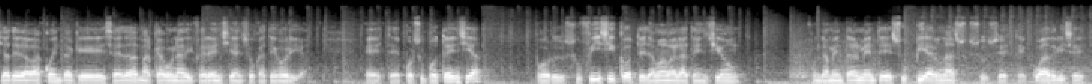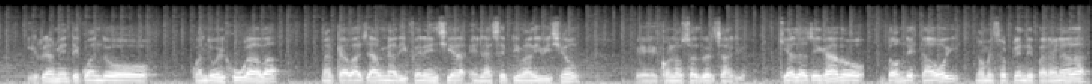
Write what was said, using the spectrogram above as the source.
ya te dabas cuenta que esa edad marcaba una diferencia en su categoría. Este, por su potencia, por su físico, te llamaba la atención fundamentalmente sus piernas, sus este, cuádriceps, y realmente cuando, cuando él jugaba marcaba ya una diferencia en la séptima división eh, con los adversarios. Que haya llegado donde está hoy no me sorprende para nada.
